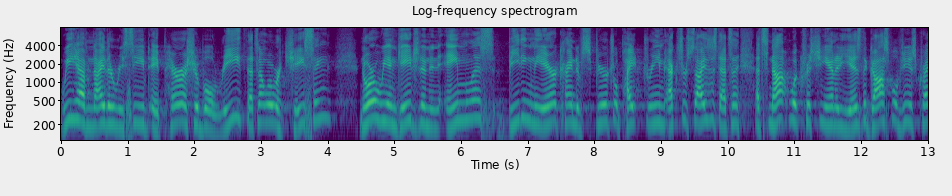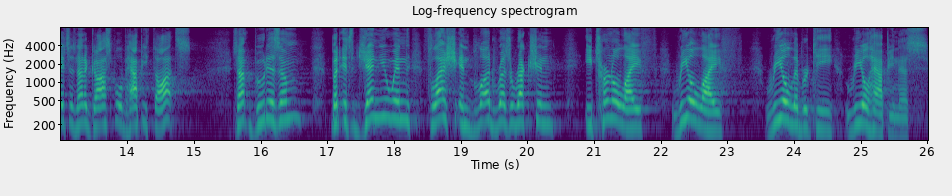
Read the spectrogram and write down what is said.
we have neither received a perishable wreath, that's not what we're chasing, nor are we engaged in an aimless, beating the air kind of spiritual pipe dream exercises. That's, a, that's not what Christianity is. The gospel of Jesus Christ is not a gospel of happy thoughts, it's not Buddhism, but it's genuine flesh and blood resurrection, eternal life, real life, real liberty, real happiness.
